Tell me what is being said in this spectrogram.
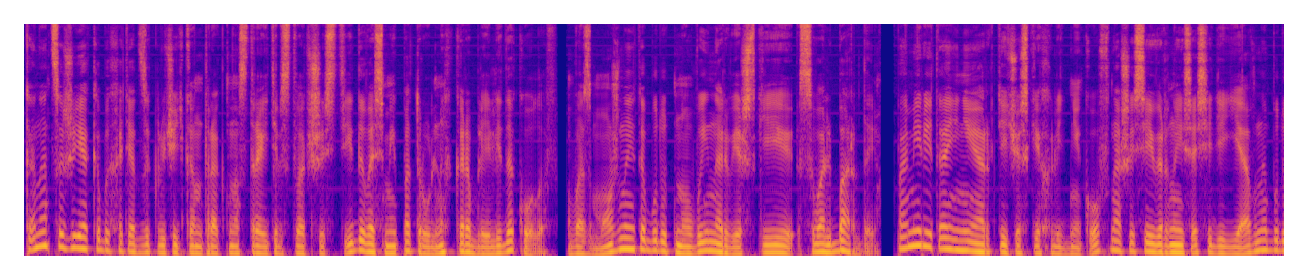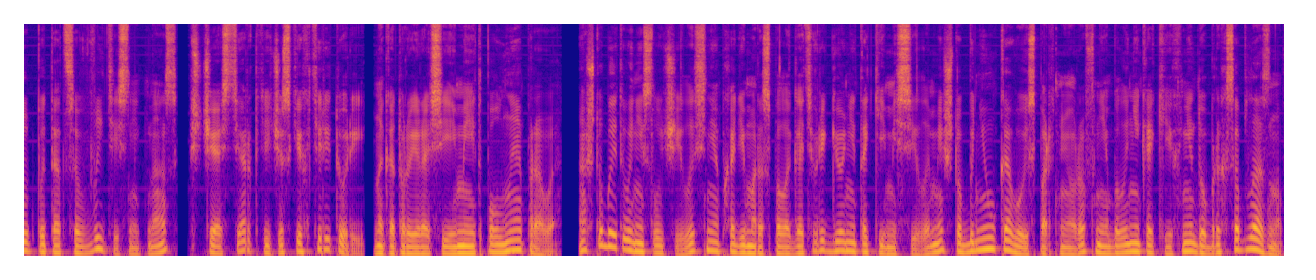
Канадцы же якобы хотят заключить контракт на строительство от 6 до 8 патрульных кораблей-ледоколов. Возможно, это будут новые норвежские «Свальбарды». По мере таяния арктических ледников наши северные соседи явно будут пытаться вытеснить нас с части арктических территорий, на которые Россия имеет полное право. А чтобы этого не случилось, необходимо располагать в регионе такими силами, чтобы ни у кого из партнеров не было никаких недобрых соблазнов.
